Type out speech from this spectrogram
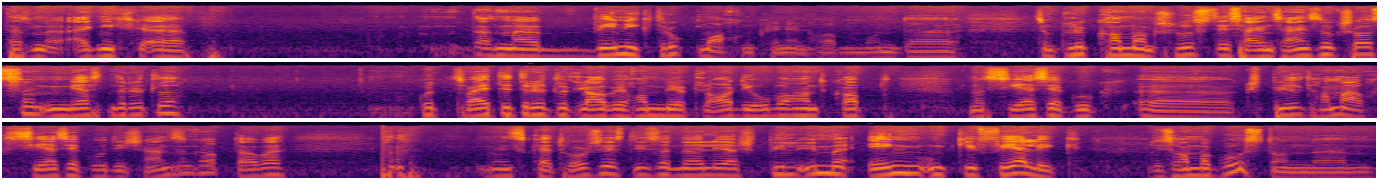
dass wir eigentlich äh, dass wir wenig Druck machen können haben. Und äh, zum Glück haben wir am Schluss das 1-1 noch geschossen im ersten Drittel. Gut, zweite Drittel, glaube ich, haben wir klar die Oberhand gehabt, haben sehr, sehr gut äh, gespielt, haben auch sehr, sehr gute Chancen gehabt, aber wenn es kein Tor ist, ist natürlich ein Spiel immer eng und gefährlich. Das haben wir gewusst. Und ähm,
